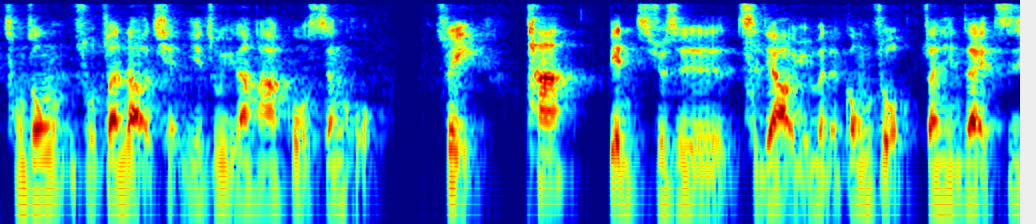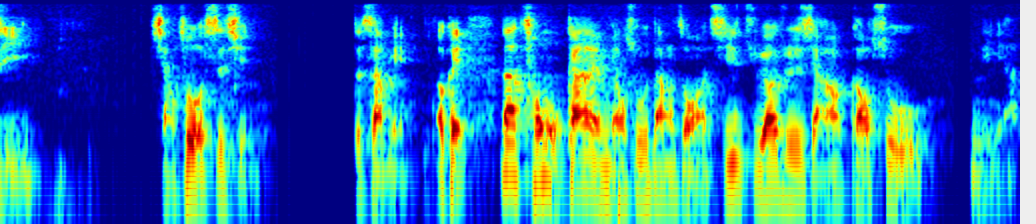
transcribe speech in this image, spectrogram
从中所赚到的钱也足以让他过生活，所以他便就是辞掉原本的工作，专心在自己想做的事情。的上面，OK，那从我刚才描述当中啊，其实主要就是想要告诉你啊，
